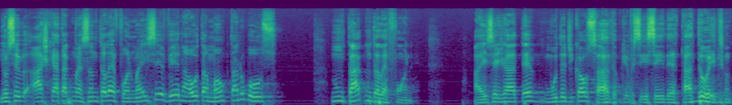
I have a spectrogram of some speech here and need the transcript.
E você acha que ela está conversando no telefone, mas aí você vê na outra mão que está no bolso. Não está com o telefone. Aí você já até muda de calçada, porque você, você deve estar tá doido.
